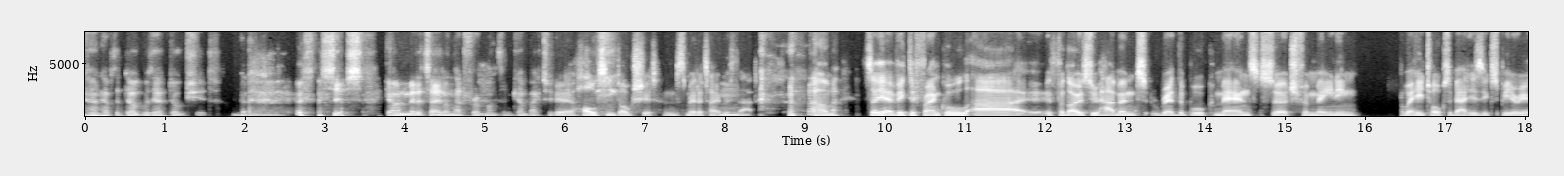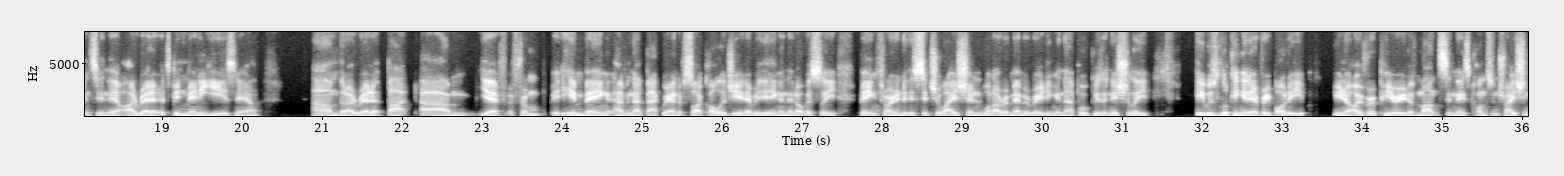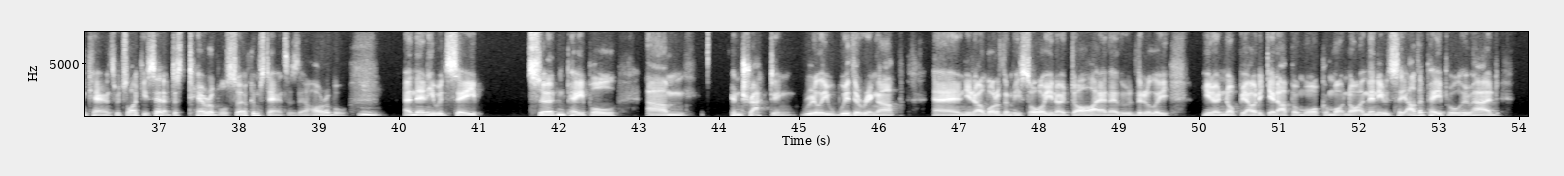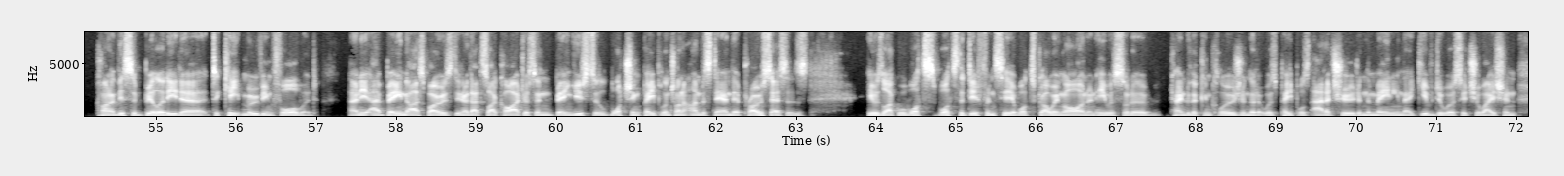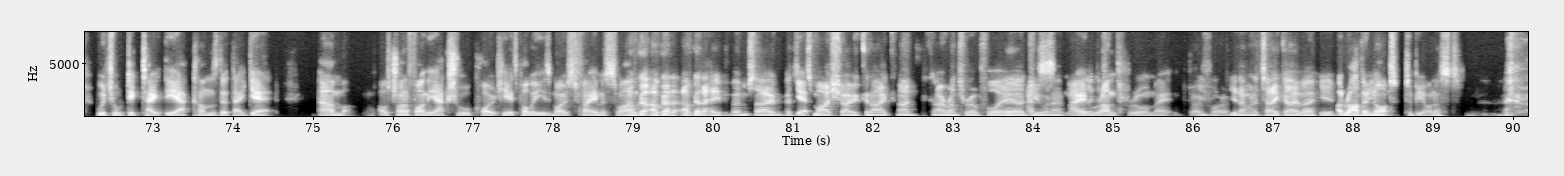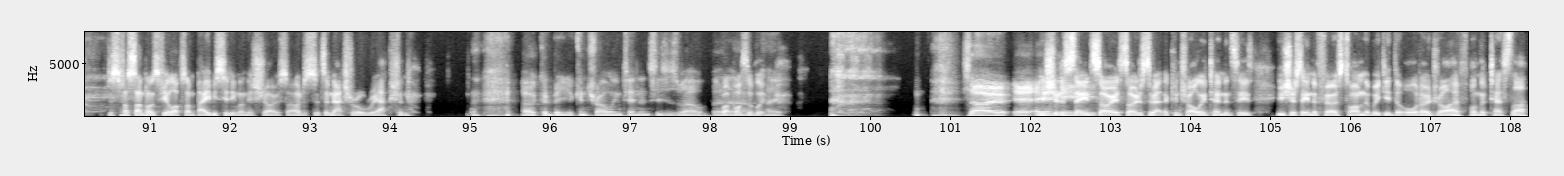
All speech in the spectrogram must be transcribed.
Can't have the dog without dog shit. Sips. Go and meditate on that for a month and come back to yeah. Me. Hold some dog shit and just meditate mm. with that. Um, so yeah, Viktor Frankl. Uh, for those who haven't read the book "Man's Search for Meaning," where he talks about his experience in there, I read it. It's been many years now um, that I read it. But um, yeah, from him being having that background of psychology and everything, and then obviously being thrown into this situation, what I remember reading in that book is initially he was looking at everybody, you know, over a period of months in these concentration camps, which, like you said, are just terrible circumstances. They're horrible. Mm. And then he would see certain people um, contracting, really withering up. And, you know, a lot of them he saw, you know, die and they would literally you know, not be able to get up and walk and whatnot. And then he would see other people who had kind of this ability to to keep moving forward. And he, being, I suppose, you know, that psychiatrist and being used to watching people and trying to understand their processes, he was like, "Well, what's what's the difference here? What's going on?" And he was sort of came to the conclusion that it was people's attitude and the meaning they give to a situation, which will dictate the outcomes that they get. Um, I was trying to find the actual quote here. It's probably his most famous one. I've got, I've got, I've got a heap of them. So it's, yep. it's my show. Can I, can I, can I run through them for you, or do you want to, mate? Really run just, through them, mate. Go you, for it. You don't want to take over. You, I'd rather I mean, not, to be honest. just sometimes feel like I'm babysitting on this show, so I just it's a natural reaction. oh, it could be your controlling tendencies as well. But, Quite possibly. Um, hey. so uh, you should have seen. Sorry, sorry, just about the controlling tendencies. You should have seen the first time that we did the auto drive on the Tesla.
